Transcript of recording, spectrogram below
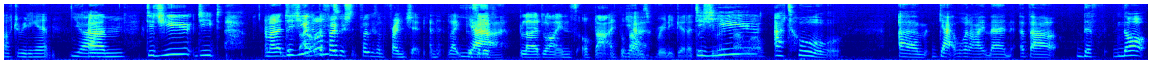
after reading it. yeah. Um, did you did and I like Did the, you I like the focus focus on friendship and like the sort of blurred lines of that. I thought Yeah. that was really good. I did she wrote that you well. at all um get what I meant about the f- not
